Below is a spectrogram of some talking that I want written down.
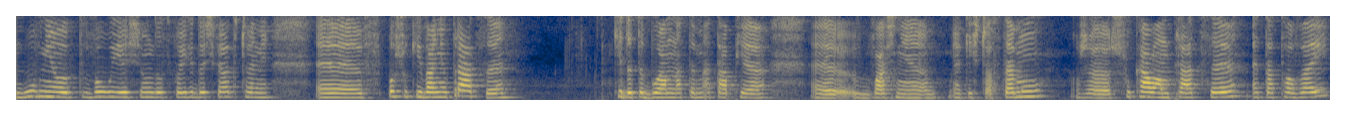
głównie odwołuję się do swoich doświadczeń y, w poszukiwaniu pracy. Kiedy to byłam na tym etapie y, właśnie jakiś czas temu, że szukałam pracy etatowej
